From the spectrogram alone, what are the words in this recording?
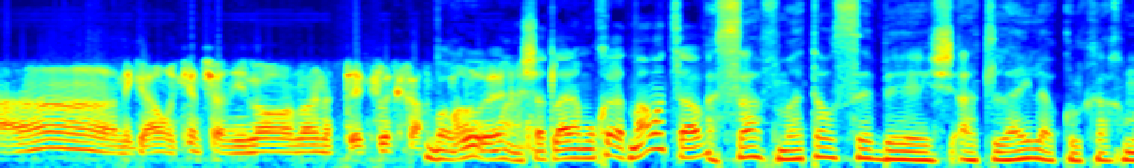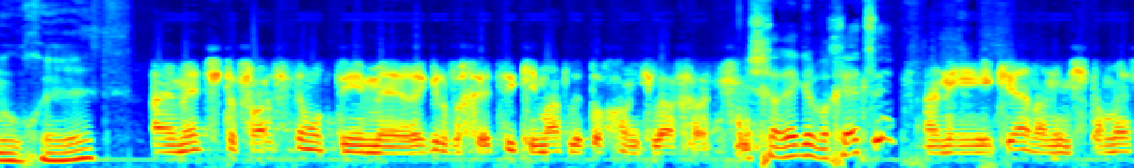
אה, לגמרי, כן, שאני לא לא אנתק לך. ברור, זה? מה, שעת לילה מאוחרת, מה המצב? אסף, מה אתה עושה בשעת לילה כל כך מאוחרת? האמת שתפסתם אותי עם אה, רגל וחצי כמעט לתוך המקלחת. יש לך רגל וחצי? אני, כן, אני משתמש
